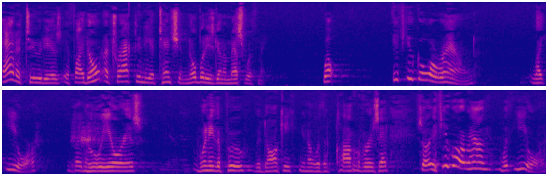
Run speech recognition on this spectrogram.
attitude is if I don't attract any attention, nobody's going to mess with me. Well, if you go around like Eeyore, anybody know who Eeyore is? Winnie the Pooh, the donkey, you know, with a cloud over his head. So if you go around with Eeyore,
